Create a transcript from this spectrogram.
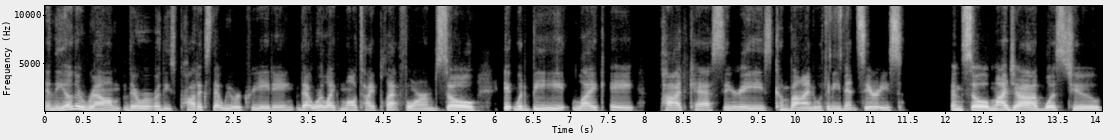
In the other realm, there were these products that we were creating that were like multi-platform. So it would be like a podcast series combined with an event series. And so my job was to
